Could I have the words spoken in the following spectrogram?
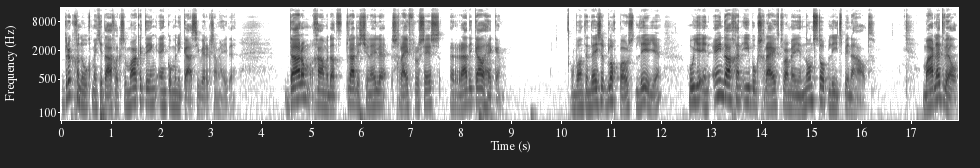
druk, genoeg met je dagelijkse marketing en communicatiewerkzaamheden. Daarom gaan we dat traditionele schrijfproces radicaal hacken. Want in deze blogpost leer je hoe je in één dag een e-book schrijft waarmee je non-stop leads binnenhaalt. Maar let wel,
